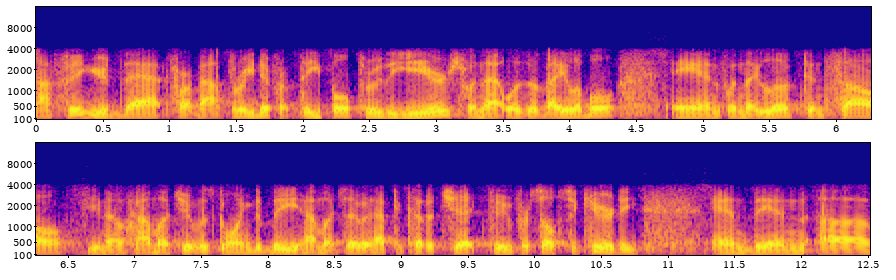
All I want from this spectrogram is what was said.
I figured that for about three different people through the years when that was available, and when they looked and saw, you know, how much it was going to be, how much they would have to cut a check to for Social Security, and then uh,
